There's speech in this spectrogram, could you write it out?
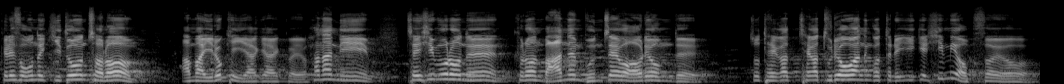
그래서 오늘 기도원처럼 아마 이렇게 이야기할 거예요. 하나님, 제 힘으로는 그런 많은 문제와 어려움들, 저 제가, 제가 두려워하는 것들을 이길 힘이 없어요.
